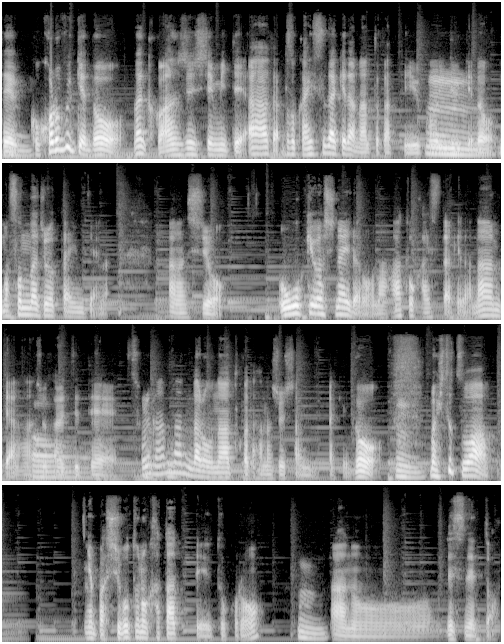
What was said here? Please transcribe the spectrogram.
で、うん。こう転ぶけど、なんかこう安心してみて、ああ、あと回数だけだなとかっていう子いるけど、まあそんな状態みたいな話を、動きはしないだろうな、あと回数だけだな、みたいな話をされてて、それ何なんだろうなとかって話をしたんだけど、うん。まあ一つは、やっぱ仕事の型っていうところ、うん。あのーですねと。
